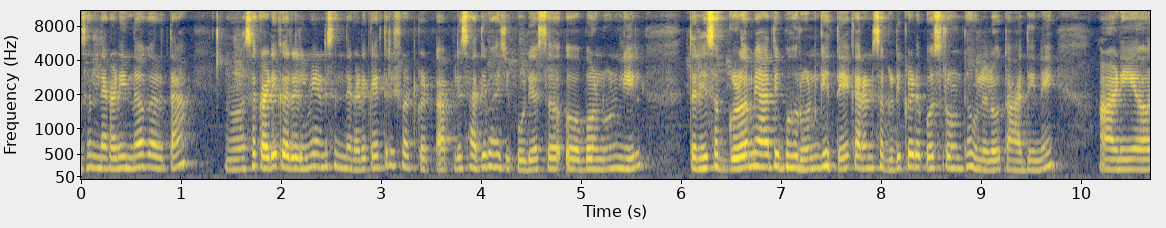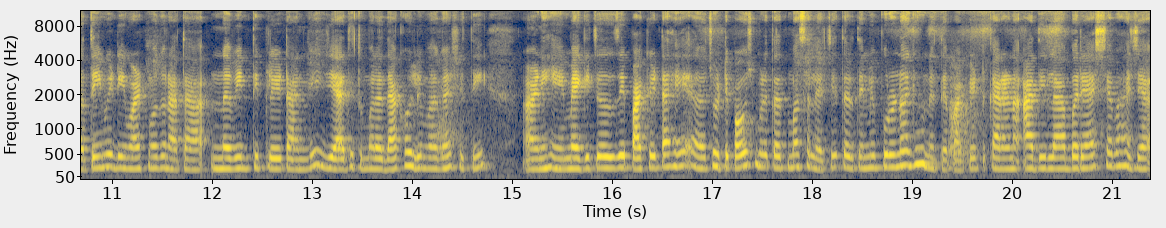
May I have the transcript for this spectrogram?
संध्याकाळी न करता सकाळी करेल मी आणि संध्याकाळी काहीतरी शॉर्टकट आपली साधी भाजी पोळी असं बनवून घेईल. तर हे सगळं मी आधी भरून घेते. कारण सगळीकडे पसरवून ठेवलेलं होतं आधीने. आणि ते मी डीमार्टमधून आता नवीन ती प्लेट आणली जी आधी तुम्हाला दाखवली मगाशी ती. आणि हे मॅगीचं जे पाकिट आहे छोटे पाऊच मिळतात मसाल्याचे तर ते मी पूर्ण घेऊन येते पाकिट. कारण आधीला बऱ्याचशा भाज्या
